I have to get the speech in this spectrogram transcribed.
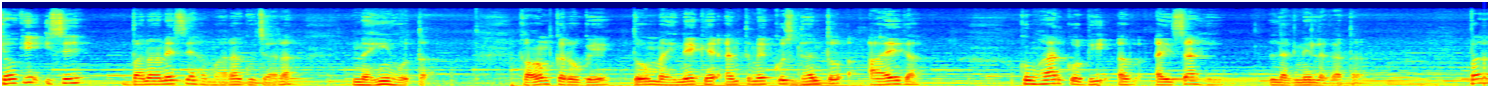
क्योंकि इसे बनाने से हमारा गुजारा नहीं होता। काम करोगे तो महीने के अंत में कुछ धन तो आएगा। कुम्हार को भी अब ऐसा ही लगने लगा था। पर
